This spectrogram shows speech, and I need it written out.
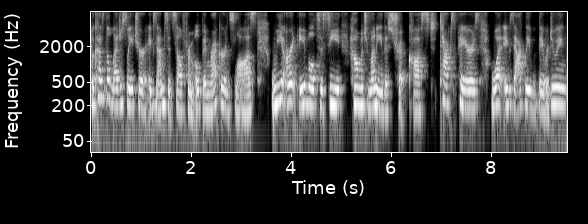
Because the legislature exempts itself from open records laws, we aren't able to see how much money this trip cost taxpayers, what exactly they were doing.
